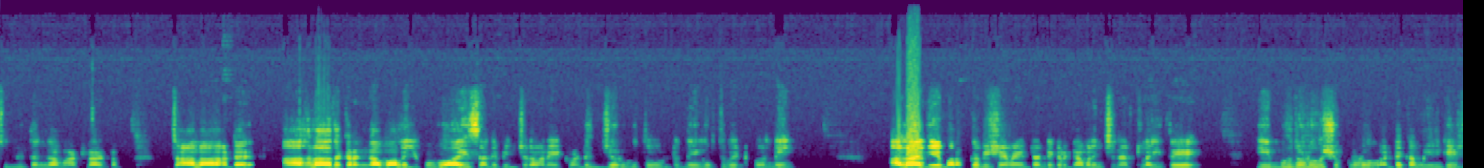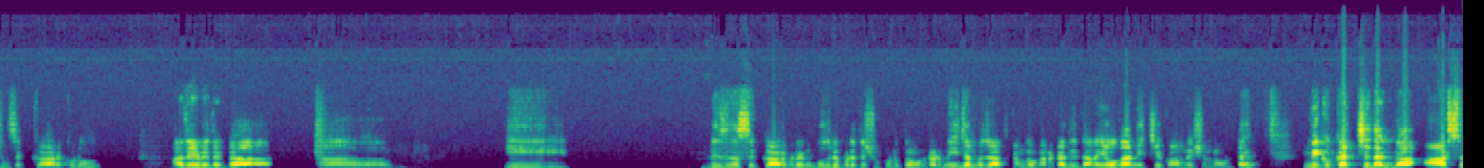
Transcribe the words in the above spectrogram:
సున్నితంగా మాట్లాడటం చాలా అంటే ఆహ్లాదకరంగా వాళ్ళ యొక్క వాయిస్ అనిపించడం అనేటువంటిది జరుగుతూ ఉంటుంది. గుర్తుపెట్టుకోండి. అలాగే మరొక విషయం ఏంటంటే ఇక్కడ గమనించినట్లయితే ఈ బుధుడు శుక్రుడు అంటే కమ్యూనికేషన్స్ కారకుడు. అదేవిధంగా ఈ బిజినెస్ కారకుడైన బుధుడు ఎప్పుడైతే శుక్రుడితో ఉంటాడు మీ జన్మ జాతకంలో కనుక అది ధనయోగాన్ని ఇచ్చే కాంబినేషన్లో ఉంటే మీకు ఖచ్చితంగా ఆర్ట్స్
